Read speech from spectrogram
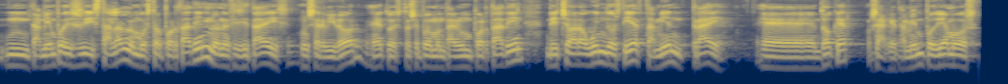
Mm, también podéis instalarlo en vuestro portátil, no necesitáis un servidor, ¿eh? todo esto se puede montar en un portátil. De hecho, ahora Windows 10 también trae eh, Docker, o sea que también podríamos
